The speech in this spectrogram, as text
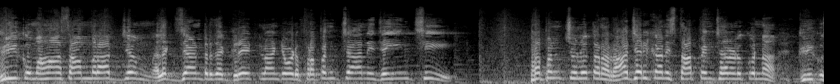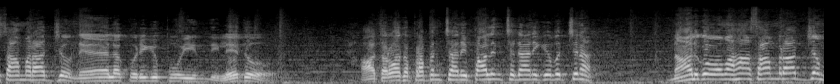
గ్రీకు మహా సామ్రాజ్యం అలెగ్జాండర్ ద గ్రేట్ లాంటి వాడు ప్రపంచాన్ని జయించి ప్రపంచంలో తన రాజరికాన్ని స్థాపించాలనుకున్న గ్రీకు సామ్రాజ్యం నేల కొరిగిపోయింది. లేదు. ఆ తర్వాత ప్రపంచాన్ని పాలించడానికి వచ్చిన నాలుగవ మహా సామ్రాజ్యం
